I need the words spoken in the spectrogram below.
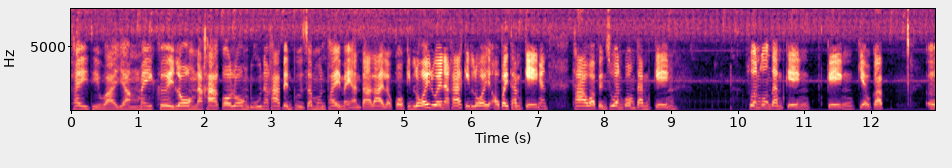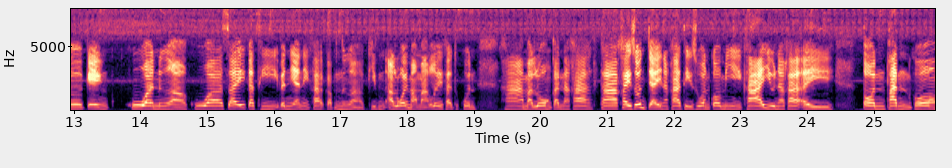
ใครที่ว่ายังไม่เคยลองนะคะ ก็ลองดูนะคะ เป็นผืนสมุนไพรไม่อันตรายแล้วก็กินร้อยด้วยนะคะ กินร้อยเอาไปทำแกงกันถ้าว่าเป็นส่วนของทำแกงส่วนของทำแกงแกงเกี่ยวกับเออแกงคั่วเนื้อคั่วไส้กะทิเป็นอย่างนี้ค่ะ กับเนื้อกินอร่อยมากๆเลยค่ะ ทุกคนหามาลองกันนะคะ ถ้าใครสนใจนะคะที่สวนก็มีขายอยู่นะคะ ไอตอนพันของ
